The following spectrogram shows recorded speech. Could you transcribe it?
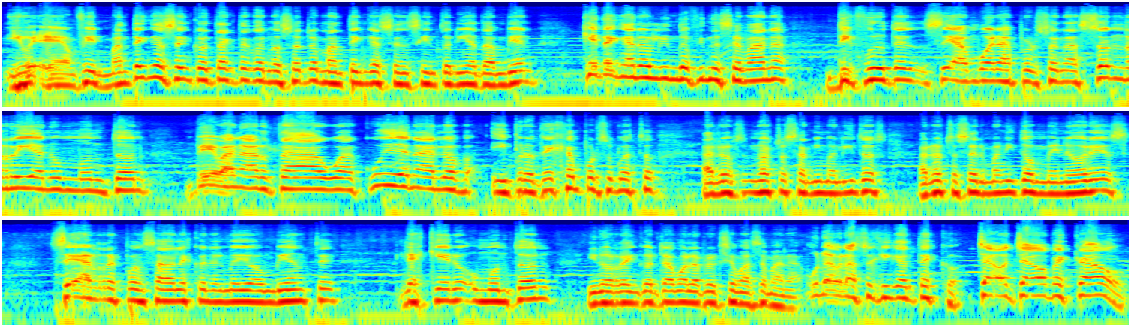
y eh, en fin, manténganse en contacto con nosotros, manténganse en sintonía también. Que tengan un lindo fin de semana, disfruten, sean buenas personas, sonrían un montón, beban harta agua, cuiden a los y protejan por supuesto a los, nuestros animalitos, a nuestros hermanitos menores, sean responsables con el medio ambiente. Les quiero un montón y nos reencontramos la próxima semana. Un abrazo gigantesco. Chao, chao, pescado.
